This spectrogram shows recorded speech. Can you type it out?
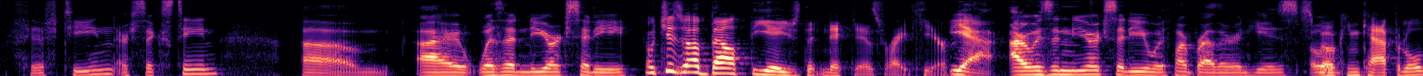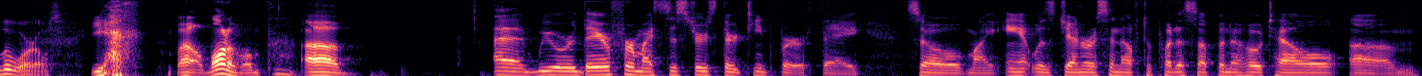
15 or 16. Um, I was in New York City. which is about the age that Nick is right here, Yeah, I was in New York City with my brother, and he is oh, smoking capital of the world. yeah, well, one of them. Uh, and we were there for my sister's 13th birthday. So my aunt was generous enough to put us up in a hotel um,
